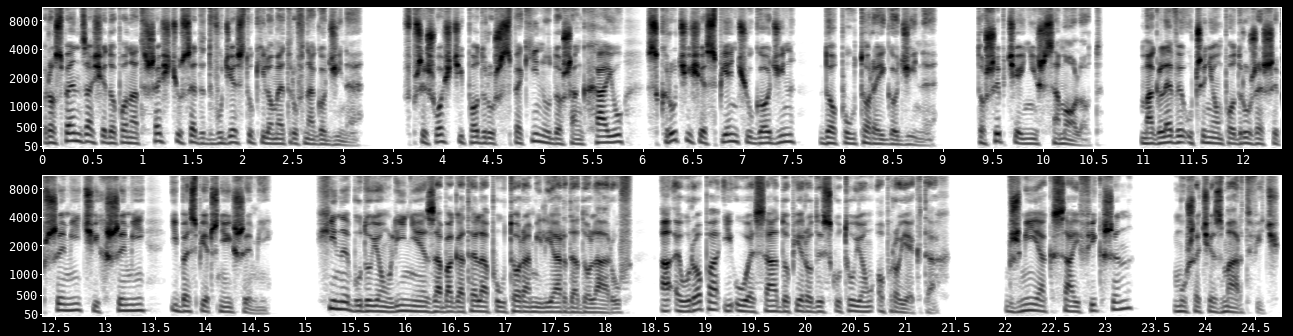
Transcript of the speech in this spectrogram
rozpędza się do ponad 620 km na godzinę. W przyszłości podróż z Pekinu do Szanghaju skróci się z 5 godzin do półtorej godziny. To szybciej niż samolot. Maglewy uczynią podróże szybszymi, cichszymi i bezpieczniejszymi. Chiny budują linię za bagatela 1,5 miliarda dolarów, a Europa i USA dopiero dyskutują o projektach. Brzmi jak sci fiction? Muszę cię zmartwić.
